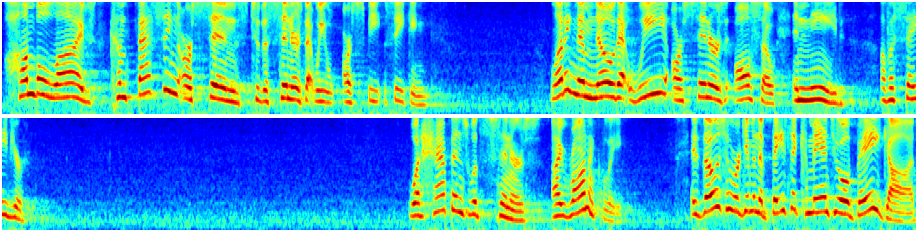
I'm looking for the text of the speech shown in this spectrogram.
Humble lives, confessing our sins to the sinners that we are spe- seeking. Letting them know that we are sinners also in need of a Savior. What happens with sinners, ironically, is those who are given the basic command to obey God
